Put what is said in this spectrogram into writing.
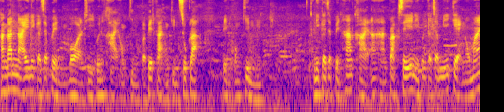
ทางด้านในนี่ก็จะเป็นบอนที่เพิ่นขายของกินประเภทขายของกินซุกละเป็นของกินนี่ก็จะเป็นห้างขายอาหารปากเซนี่เพิ่อนก็จะมีแกงหน่อไม้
